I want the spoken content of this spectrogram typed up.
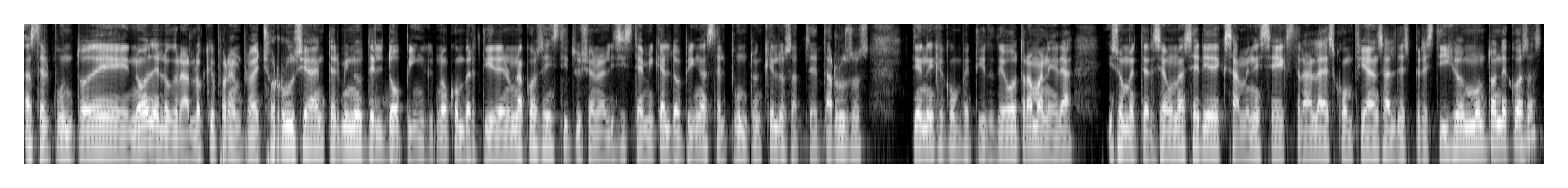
hasta el punto de, ¿no? de lograr lo que por ejemplo ha hecho Rusia en términos del doping, ¿no? convertir en una cosa institucional y sistémica el doping hasta el punto en que los atletas rusos tienen que competir de otra manera y someterse a una serie de exámenes extra, la desconfianza, el desprestigio, un montón de cosas,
